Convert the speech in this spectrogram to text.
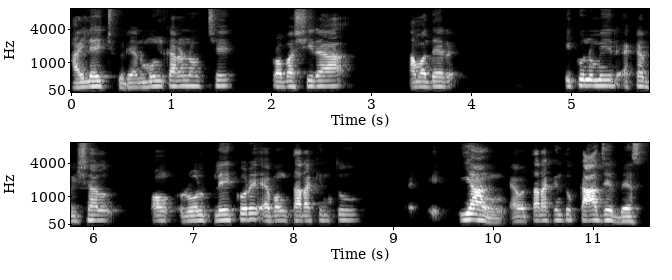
হাইলাইট করি। আর মূল কারণ হচ্ছে প্রবাসীরা আমাদের ইকোনমির একটা বিশাল রোল প্লে করে এবং তারা কিন্তু ইয়াং তারা কিন্তু কাজে ব্যস্ত।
